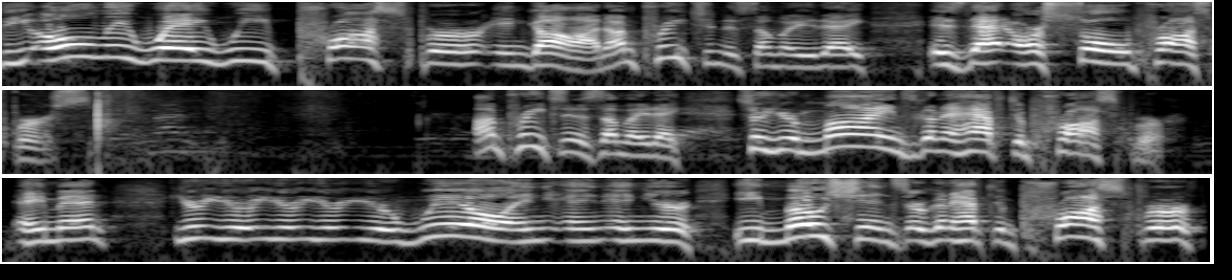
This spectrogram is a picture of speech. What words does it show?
the only way we prosper in God, I'm preaching to somebody today, is that our soul prospers. I'm preaching to somebody today. So your mind's going to have to prosper. Amen. Your, your, your, your, your will and, and, and your emotions are going to have to prosper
